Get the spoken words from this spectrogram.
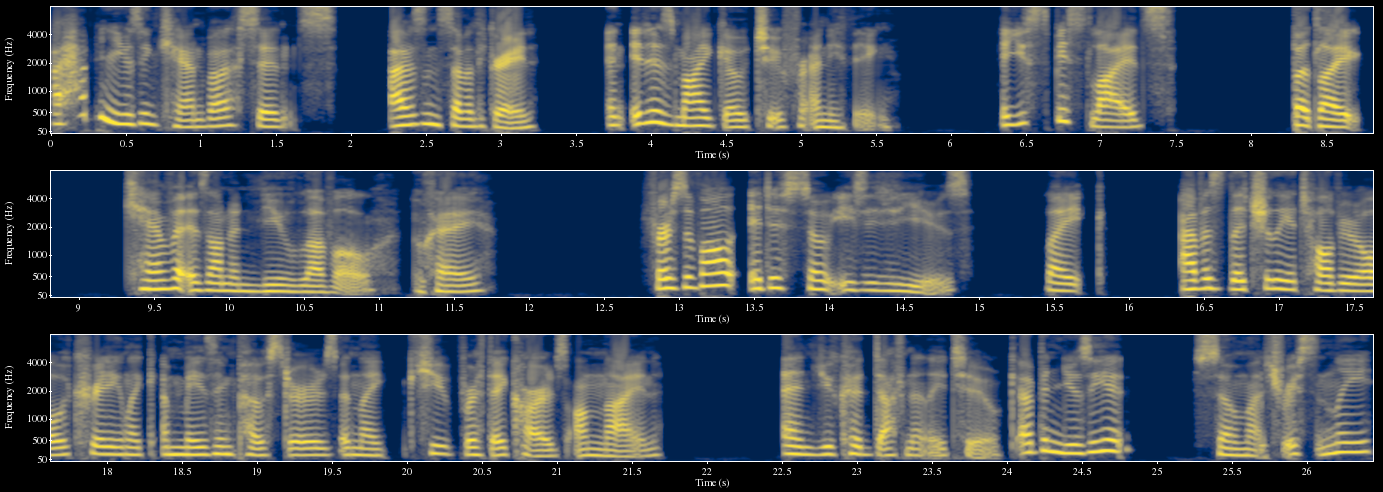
I have been using Canva since I was in 7th grade, and it is my go-to for anything. It used to be slides, but like Canva is on a new level, okay? First of all, it is so easy to use. Like I was literally a 12 year old creating like amazing posters and like cute birthday cards online. And you could definitely too. I've been using it so much recently.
